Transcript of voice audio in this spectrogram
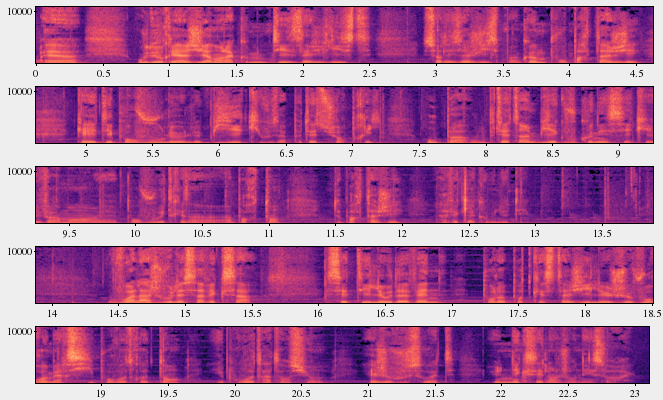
Ou de réagir dans la communauté des agilistes sur lesagilistes.com pour partager quel était pour vous le, biais qui vous a peut-être surpris ou pas, ou peut-être un biais que vous connaissez qui est vraiment euh, pour vous est très important de partager avec la communauté. Voilà, je vous laisse avec ça. C'était Léo Daven pour le podcast Agile. Je vous remercie pour votre temps et pour votre attention et je vous souhaite une excellente journée et soirée.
